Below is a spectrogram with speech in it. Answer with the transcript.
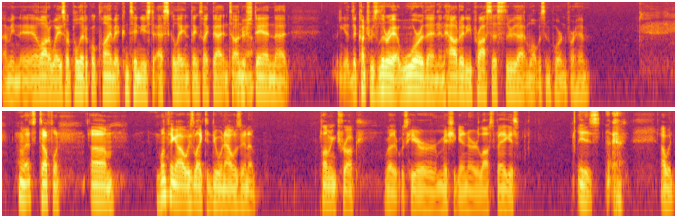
I mean, in a lot of ways, our political climate continues to escalate and things like that. And to understand that you know, the country was literally at war then, and how did he process through that, and what was important for him? Well, that's a tough one. Um, one thing I always liked to do when I was in a plumbing truck, whether it was here or Michigan or Las Vegas, is I would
